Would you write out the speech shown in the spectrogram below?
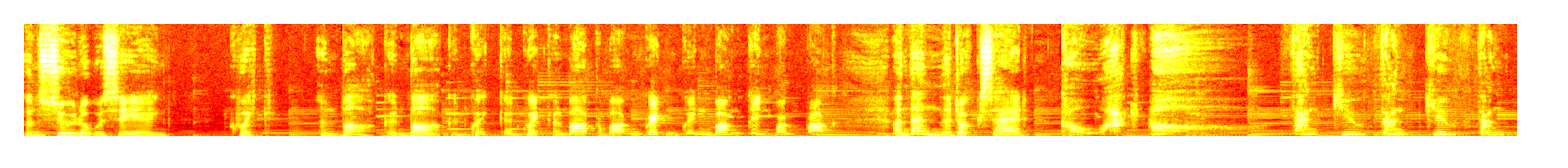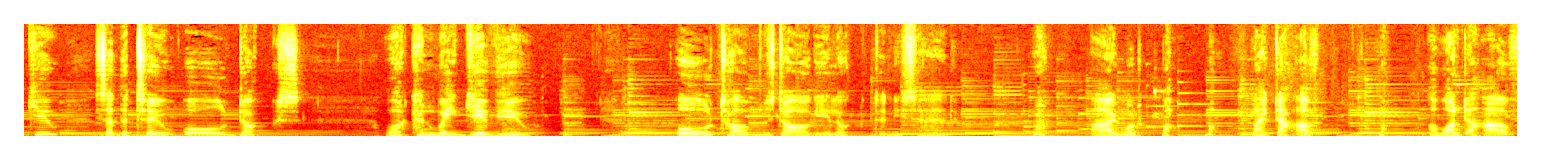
And soon it was saying quick and bark and bark and quick and quick and bark and bark and quick and quick and bark and quick bark bark. And then the duck said quack. Oh, thank you, thank you, thank you, said the two old ducks. What can we give you? Old Tom's dog, he looked and he said, I would like to have, I want to have.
